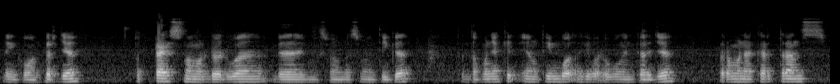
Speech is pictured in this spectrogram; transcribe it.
lingkungan kerja, Kepres nomor 22 garing 1993 tentang penyakit yang timbul akibat hubungan kerja, Permenaker Trans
